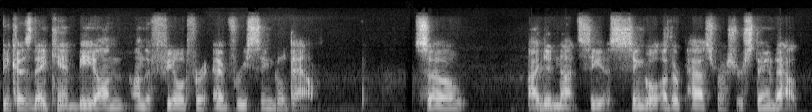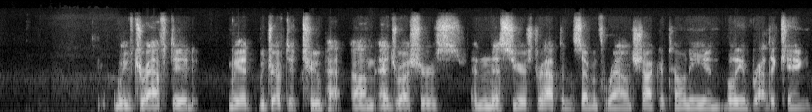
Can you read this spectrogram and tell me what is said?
because they can't be on on the field for every single down. So I did not see a single other pass rusher stand out. We've drafted we had we drafted two um, edge rushers in this year's draft in the seventh round, Shaka Toney and William Bradley King.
